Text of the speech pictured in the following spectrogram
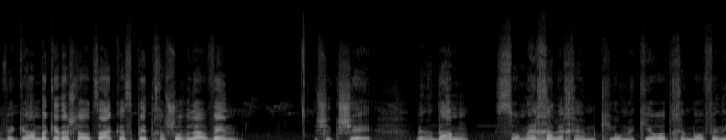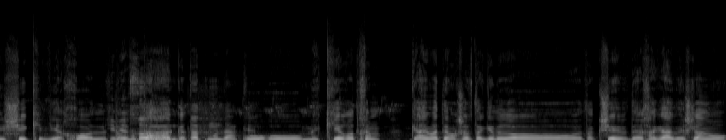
וגם בקטע של ההוצאה הכספית חשוב להבין שכשבן אדם סומך עליכם כי הוא מכיר אתכם באופן אישי כביכול, את כביכול, המותג, בתת מודע, כן. הוא, הוא מכיר אתכם, גם אם אתם עכשיו תגידו לו, תקשיב, דרך אגב, יש לנו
